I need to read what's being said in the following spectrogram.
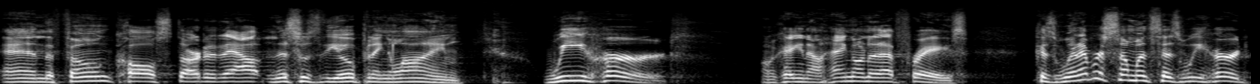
and the phone call started out, and this was the opening line We heard. Okay, now hang on to that phrase. Because whenever someone says we heard,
